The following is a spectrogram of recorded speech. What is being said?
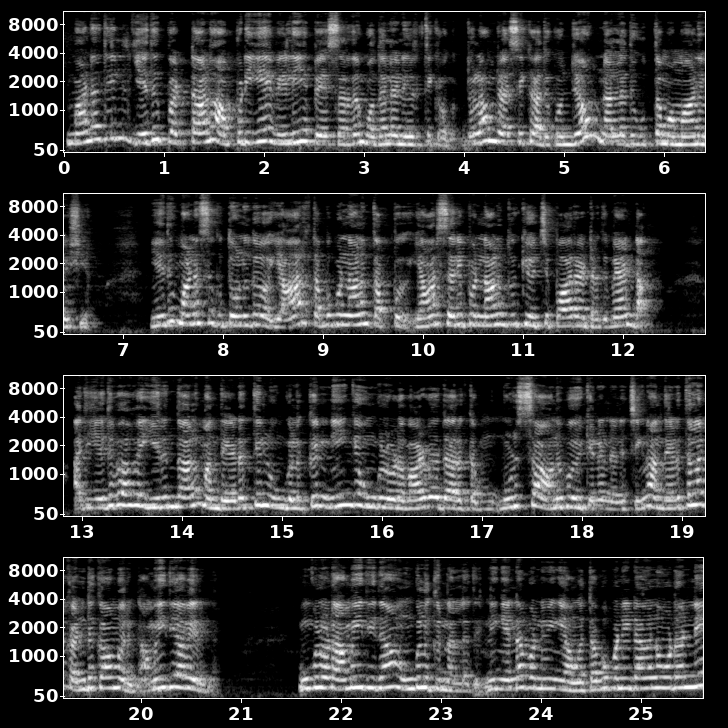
மனதில் எது பட்டாலும் அப்படியே வெளியே பேசுறத முதல்ல நிறுத்திக்கோங்க. துலாம் ராசிக்கு அது கொஞ்சம் நல்லது உத்தமமான விஷயம். எது மனசுக்கு தோணுதோ யார் தப்பு பண்ணாலும் தப்பு யார் சரி பண்ணாலும் தூக்கி வச்சு பாராட்டுறது வேண்டாம். அது எதுவாக இருந்தாலும் அந்த இடத்தில் உங்களுக்கு நீங்க உங்களோட வாழ்வாதாரத்தை முழுசா அனுபவிக்கணும்னு நினைச்சீங்கன்னா அந்த இடத்தெல்லாம் கண்டுக்காம இருங்க அமைதியாவே இருங்க. உங்களோட அமைதி தான் உங்களுக்கு நல்லது. நீங்க என்ன பண்ணுவீங்க? அவங்க தப்பு பண்ணிட்டாங்கன்னு உடனே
